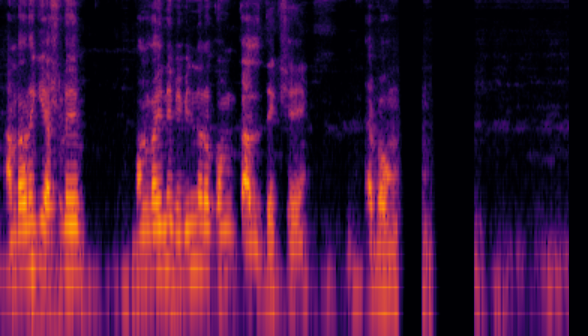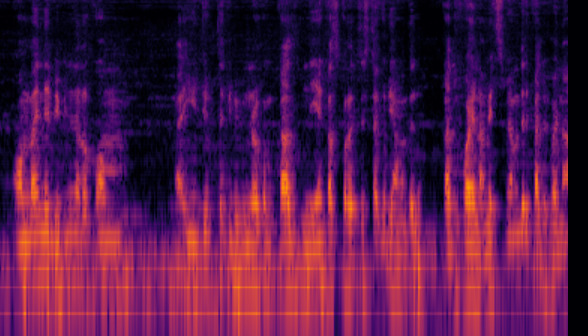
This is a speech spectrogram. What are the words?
আমরা অনেকেই আসলে অনলাইনে বিভিন্ন রকম কাজ দেখে এবং অনলাইনে বিভিন্ন রকম ইউটিউব থেকে বিভিন্ন রকম কাজ নিয়ে কাজ করার চেষ্টা করি, আমাদের কাজ হয় না ম্যাক্সিমাম আমাদের কাজ হয় না।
